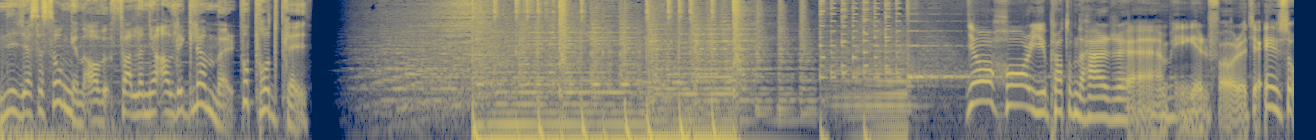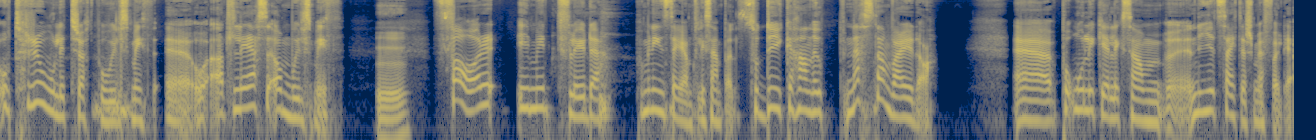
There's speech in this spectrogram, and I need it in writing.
Nya säsongen av Fallen jag aldrig glömmer på Podplay. Jag har ju pratat om det här eh, med er förut. Jag är så otroligt trött på Will Smith eh, och att läsa om Will Smith. Mm. För i mitt flöde, på min Instagram till exempel, så dyker han upp nästan varje dag. Eh, på olika liksom, eh, nyhetssajter som jag följer.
